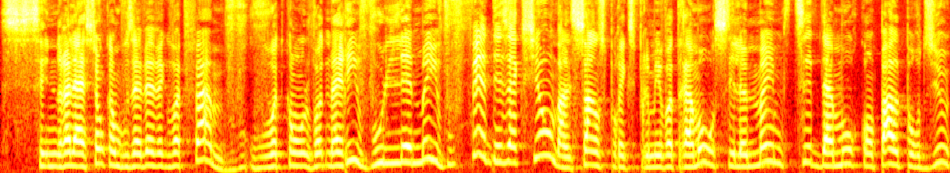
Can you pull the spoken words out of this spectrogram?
c'est une relation comme vous avez avec votre femme. votre, votre mari, vous l'aimez, vous faites des actions dans le sens pour exprimer votre amour. C'est le même type d'amour qu'on parle pour Dieu,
